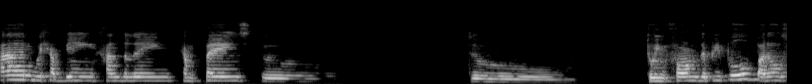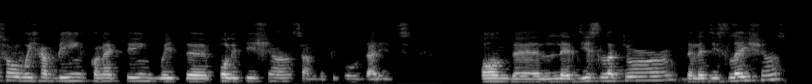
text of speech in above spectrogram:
And we have been handling campaigns to to to inform the people, but also we have been connecting with the politicians and the people that it's on the legislature, the legislations,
